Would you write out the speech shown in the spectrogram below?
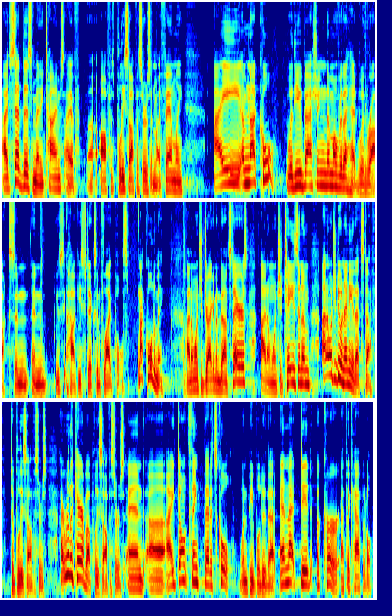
I've said this many times. I have uh, office, police officers in my family. I am not cool with you bashing them over the head with rocks and, and hockey sticks and flagpoles. Not cool to me. I don't want you dragging them downstairs. I don't want you tasing them. I don't want you doing any of that stuff to police officers. I really care about police officers, and uh, I don't think that it's cool when people do that. And that did occur at the Capitol.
